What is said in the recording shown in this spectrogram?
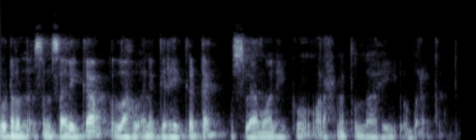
തുടർന്ന് സംസാരിക്കാം. അള്ളാഹു അനുഗ്രഹിക്കട്ടെ. അസ്സാം വലൈക്കും വാഹമത്തല്ലാഹി വാബർക്കാത്തു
